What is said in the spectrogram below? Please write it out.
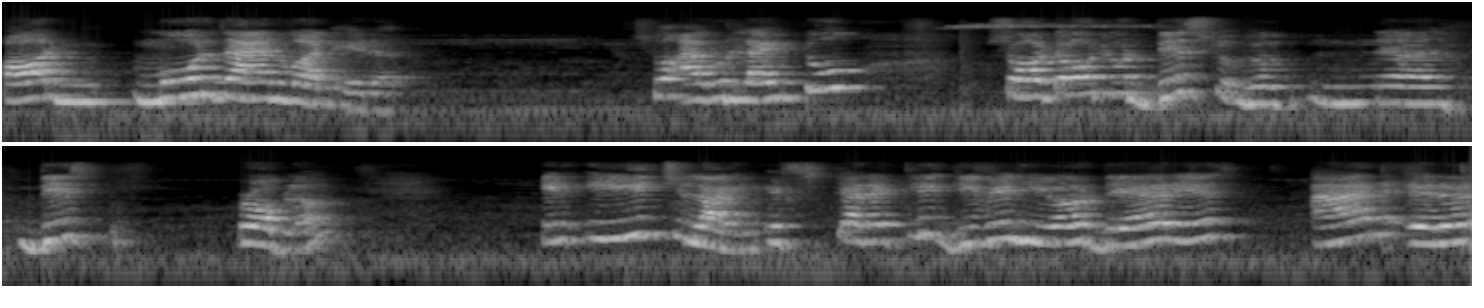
or more than one error. So i would like to sort out your this uh, this problem. In each line it's correctly given here there is an error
